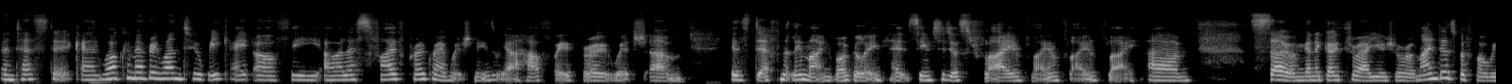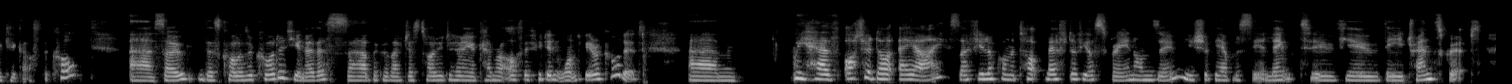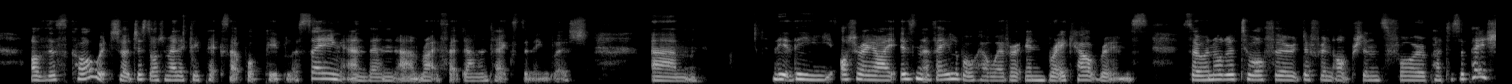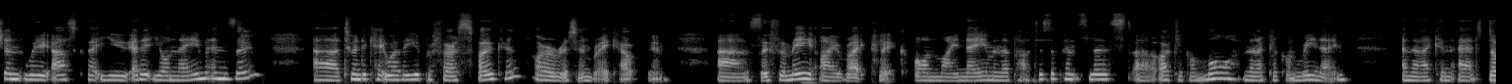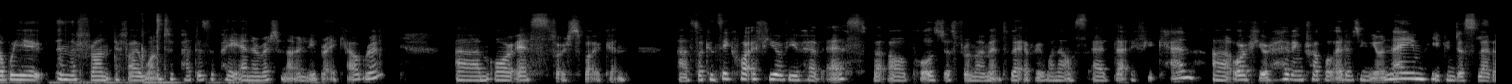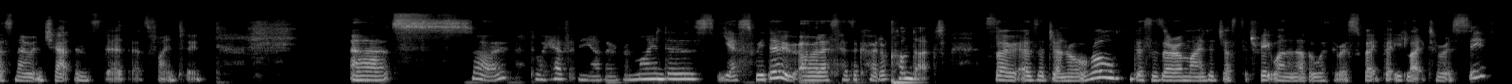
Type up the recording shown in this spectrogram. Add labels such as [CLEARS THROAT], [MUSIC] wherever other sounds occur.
Fantastic. And welcome everyone to week eight of the OLS 5 program, which means we are halfway through, which um, is definitely mind boggling. It seems to just fly and fly and fly and fly. Um, so I'm going to go through our usual reminders before we kick off the call. Uh, so this call is recorded. You know this uh, because I've just told you to turn your camera off if you didn't want to be recorded. Um, we have otter.ai. So if you look on the top left of your screen on Zoom, you should be able to see a link to view the transcript of this call, which uh, just automatically picks up what people are saying and then um, writes that down in text in English. Um, the, the Otter AI isn't available, however, in breakout rooms. So in order to offer different options for participation, we ask that you edit your name in Zoom uh, to indicate whether you prefer a spoken or a written breakout room. Uh, so for me, I right click on my name in the participants list, uh, or I click on more, and then I click on rename. And then I can add W in the front if I want to participate in a written only breakout room, um, or S for spoken. Uh, so I can see quite a few of you have S, but I'll pause just for a moment to let everyone else add that if you can. Uh, or if you're having trouble editing your name, you can just let us know in chat instead. That's fine too. Uh, so do we have any other reminders? Yes, we do. OLS has a code of conduct. So as a general rule, this is a reminder just to treat one another with the respect that you'd like to receive.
